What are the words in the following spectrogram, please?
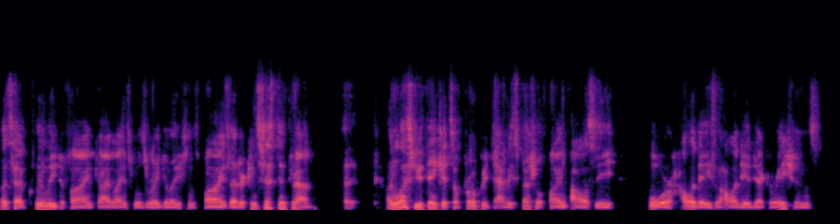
Let's have clearly defined guidelines, rules, regulations, fines that are consistent throughout. Uh, unless you think it's appropriate to have a special fine policy for holidays and holiday decorations,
